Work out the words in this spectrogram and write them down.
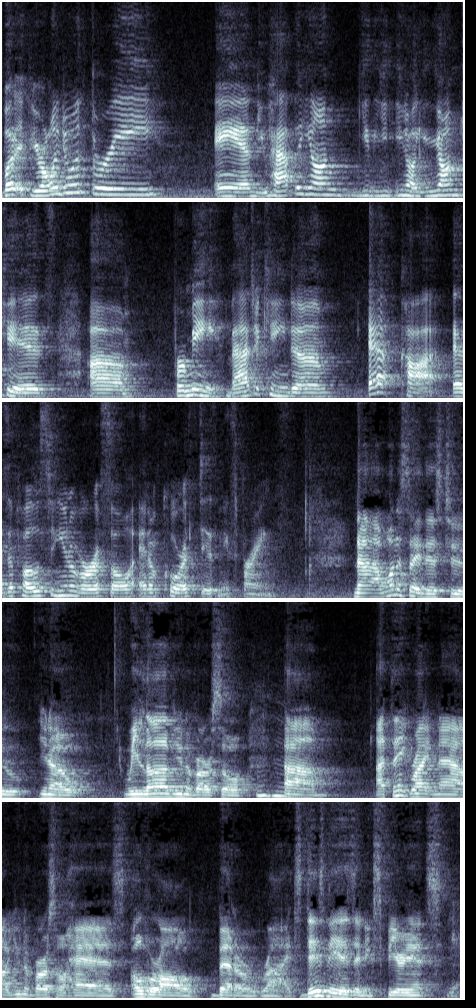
But if you're only doing three, and you have the young, you, you you know, your young kids, um, for me, Magic Kingdom, Epcot, as opposed to Universal, and of course Disney Springs. Now I want to say this too. You know, we love Universal. Mm-hmm. Um, I think right now Universal has overall better rides. Disney is an experience. Yeah.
